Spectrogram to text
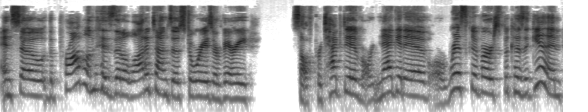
And so the problem is that a lot of times those stories are very self-protective or negative or risk averse because again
